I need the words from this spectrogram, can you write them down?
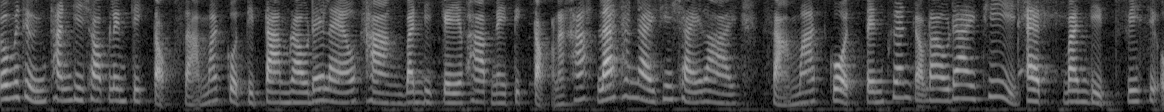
รวมไปถึงท่านที่ชอบเล่น TikTok สามารถกดติดตามเราได้แล้ว ทางบัณฑิตกายภาพใน TikTok นะคะ และท่านใดที่ใช้ Line สามารถกดเป็นเพื่อนกับเราได้ที่ @bandit physio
